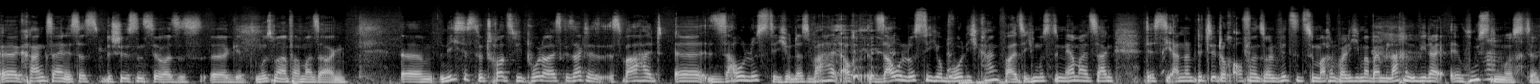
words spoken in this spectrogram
äh, krank sein, ist das beschissenste, was es äh, gibt. Muss man einfach mal sagen. Ähm, nichtsdestotrotz, wie Polo es gesagt hat, es war halt äh, saulustig und das war halt auch saulustig, obwohl ich krank war. Also ich musste mehrmals sagen, dass die anderen bitte doch aufhören sollen, Witze zu machen, weil ich immer beim Lachen wieder äh, husten musste.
